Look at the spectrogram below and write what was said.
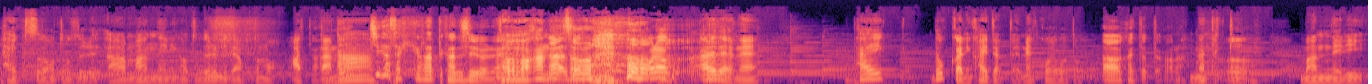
退屈が訪れあマンネリが訪れるみたいなこともあったどなっちが先かなって感じするよね。そうわかんない。その。これはあれだよね。退どっかに書いてあったよねこういうこと。ああ書いてあったかなんだっけ、らうん。マンネリ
